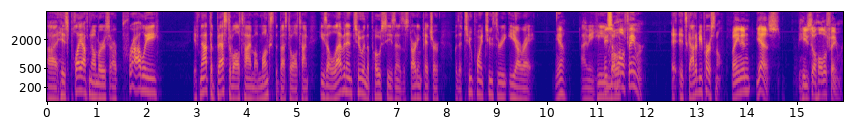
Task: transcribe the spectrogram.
Uh, his playoff numbers are probably, if not the best of all time, amongst the best of all time. He's 11 and 2 in the postseason as a starting pitcher with a 2.23 ERA. Yeah. I mean, he He's a Hall of Famer. it- It's got to be personal. Plain and yes, he's a Hall of Famer.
